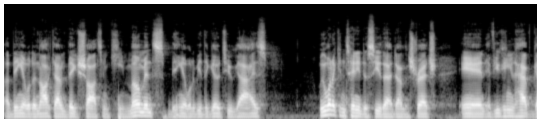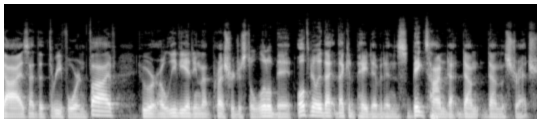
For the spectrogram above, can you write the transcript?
uh, being able to knock down big shots in key moments, being able to be the go-to guys. We want to continue to see that down the stretch, and if you can have guys at the three, four, and five who are alleviating that pressure just a little bit. Ultimately, that, that could pay dividends big time da- down down the stretch.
